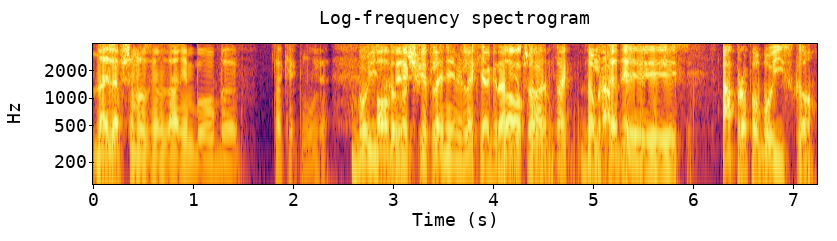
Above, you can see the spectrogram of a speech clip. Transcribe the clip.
Najlepszym rozwiązaniem byłoby, tak jak mówię, Boisko z obiekt. oświetleniem i Lechia gra wieczorem, tak? I Dobra. wtedy jesteśmy y, wszyscy. A propos boisko.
